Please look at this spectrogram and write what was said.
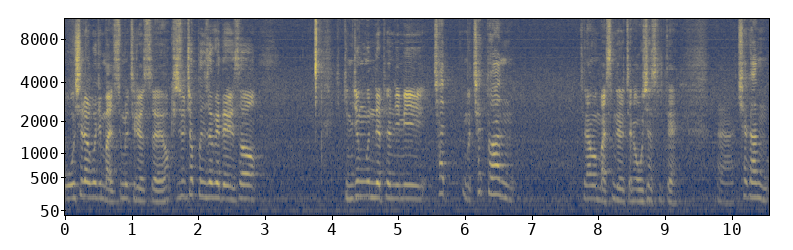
오시라고 좀 말씀을 드렸어요. 기술적 분석에 대해서 김중근 대표님이 책, 뭐 책도 한, 지난번 말씀드렸잖아요. 오셨을 때. 아, 책한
